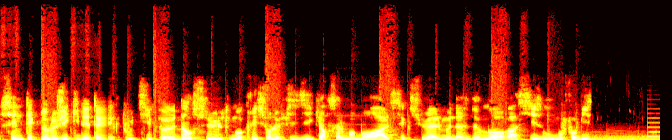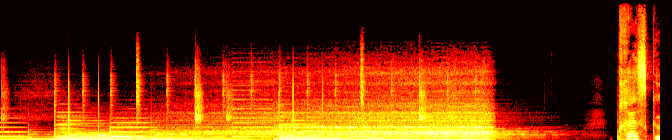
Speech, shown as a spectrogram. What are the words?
c'est une technologie qui détecte tout type d'insultes, moqueries sur le physique, harcèlement moral, sexuel, menaces de mort, racisme, homophobie. presque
